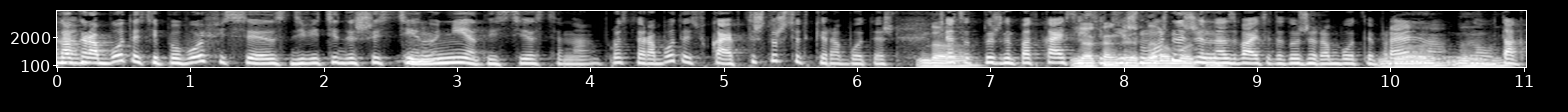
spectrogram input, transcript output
Да, как да. работать типа в офисе с 9 до 6. Мгм. Ну нет, естественно. Просто работать в кайф. Ты что же все-таки работаешь? Да. Сейчас вот ты же на подкасте Я сидишь. Можно же работаю. назвать это тоже работой, Да, правильно? да. Ну, так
